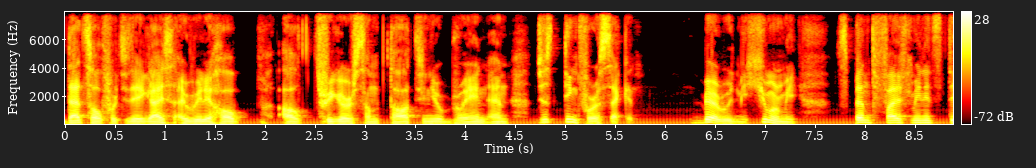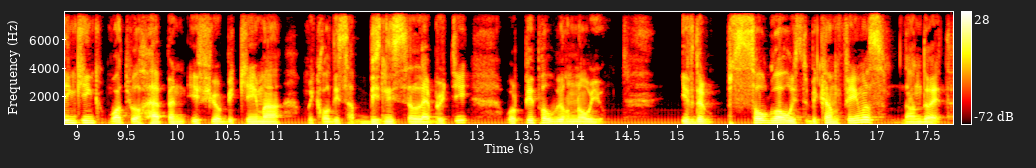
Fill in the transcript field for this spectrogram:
that's all for today guys. I really hope i'll trigger some thoughts in your brain and just think for a second. Bear with me humor me. Spend five minutes thinking what will happen if you became a we call this a business celebrity where people will know you if the sole goal is to become famous, don't do it.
